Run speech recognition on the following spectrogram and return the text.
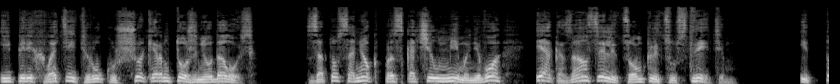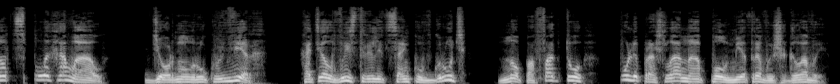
И перехватить руку шокером тоже не удалось. Зато Санек проскочил мимо него и оказался лицом к лицу с третьим. И тот сплоховал, дернул руку вверх, хотел выстрелить Саньку в грудь, но по факту пуля прошла на полметра выше головы.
